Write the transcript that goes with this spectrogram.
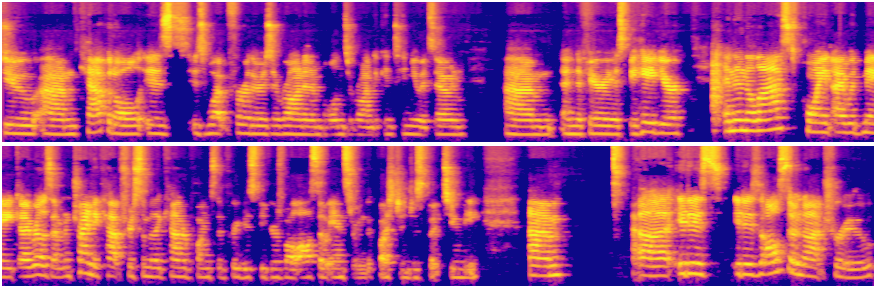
to um, capital is is what furthers Iran and emboldens Iran to continue its own um, and nefarious behavior. And then the last point I would make, I realize I'm trying to capture some of the counterpoints of the previous speakers while also answering the question just put to me. Um, uh, it is it is also not true.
